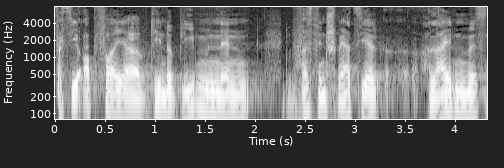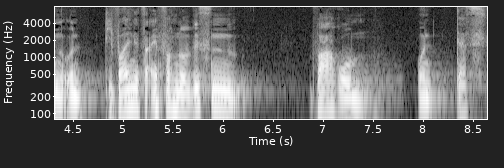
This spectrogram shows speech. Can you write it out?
was die Opfer ja, die Hinterbliebenen nennen, was für einen Schmerz sie ja erleiden müssen und die wollen jetzt einfach nur wissen, warum. Und dass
